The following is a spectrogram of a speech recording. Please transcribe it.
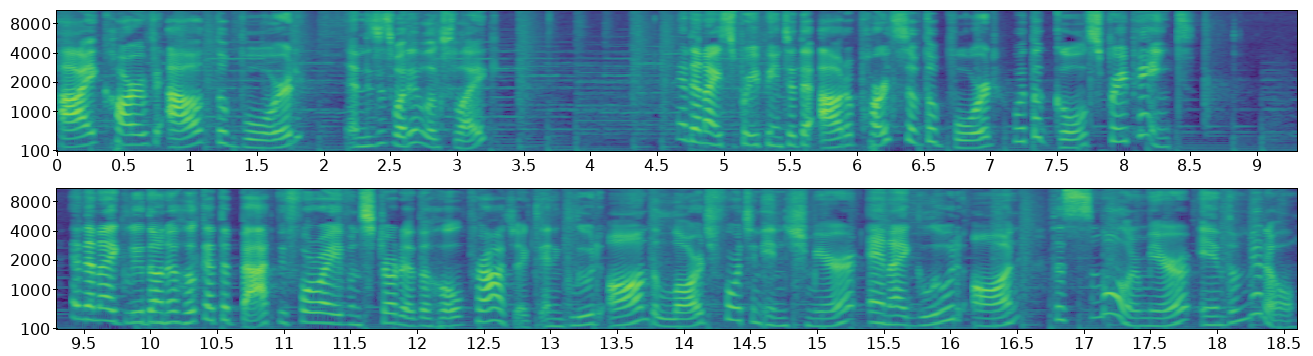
I carved out the board and this is what it looks like. And then I spray painted the outer parts of the board with a gold spray paint. And then I glued on a hook at the back before I even started the whole project and glued on the large 14 inch mirror and I glued on the smaller mirror in the middle.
